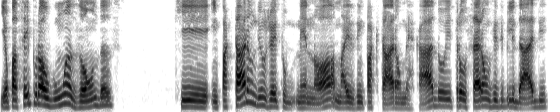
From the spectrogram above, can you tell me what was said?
e eu passei por algumas ondas que impactaram de um jeito menor, mas impactaram o mercado e trouxeram visibilidade,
